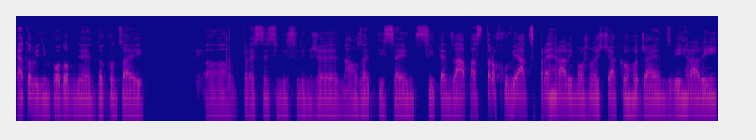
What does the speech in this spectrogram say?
Ja to vidím podobne, dokonca aj uh, presne si myslím, že naozaj tí Saints si ten zápas trochu viac prehrali, možno ešte ako ho Giants vyhrali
